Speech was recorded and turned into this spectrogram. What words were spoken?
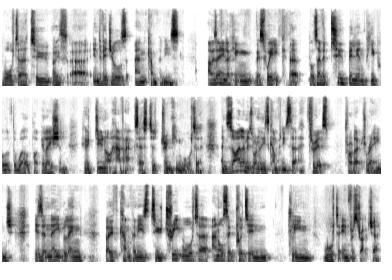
water to both uh, individuals and companies. I was only looking this week that there's over 2 billion people of the world population who do not have access to drinking water. And Xylem is one of these companies that, through its product range, is enabling both companies to treat water and also put in clean water infrastructure.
